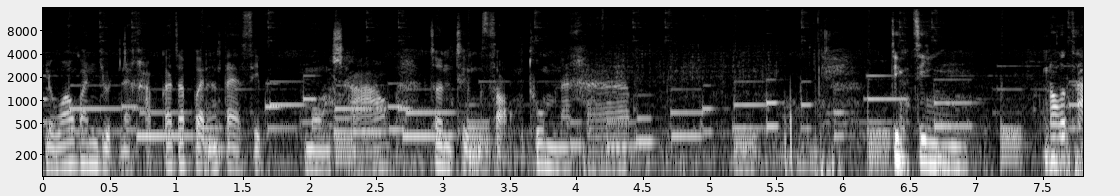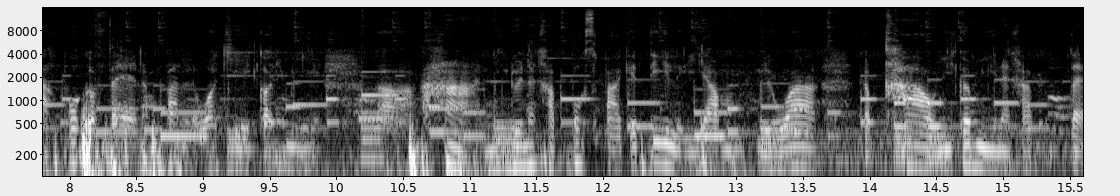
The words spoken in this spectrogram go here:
หรือว่าวันหยุดนะครับ ก็จะเปิดตั้งแต่ 10โมงเช้าจนถึง2ทุ่มนะครับ จริงๆนอกจากพวกกาแฟน้ำปั่นหรือว่าเค้กก็ยังมีอาอาหารอีกด้วยนะครับ พวกสปาเกตตี้หรือยำหรือว่ากับข้าวนี้ก็มีนะครับ แต่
